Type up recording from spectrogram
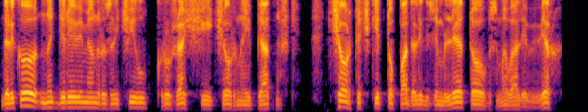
Далеко над деревьями он различил кружащие черные пятнышки. Черточки то падали к земле, то взмывали вверх.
